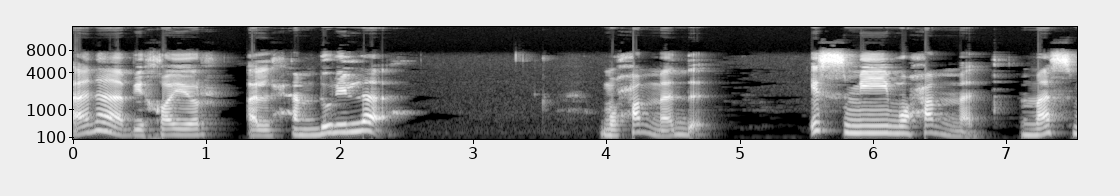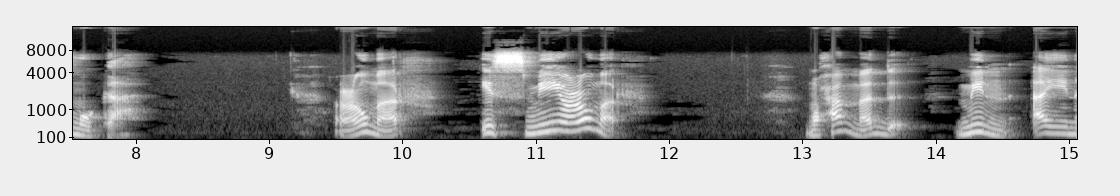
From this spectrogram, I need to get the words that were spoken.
أنا بخير الحمد لله. محمد اسمي محمد ما اسمك؟ عمر اسمي عمر. محمد من أين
